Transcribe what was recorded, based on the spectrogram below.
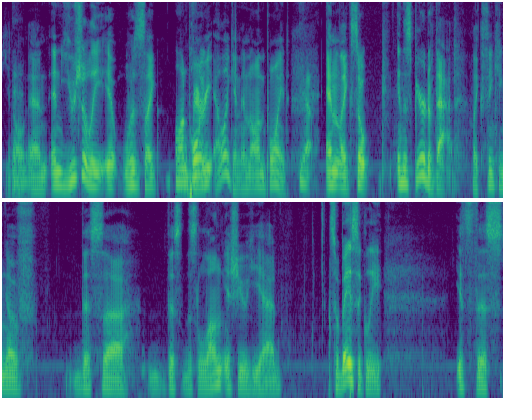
you know and and usually it was like On point. very elegant and on point yeah, and like so in the spirit of that like thinking of this uh this this lung issue he had so basically it's this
